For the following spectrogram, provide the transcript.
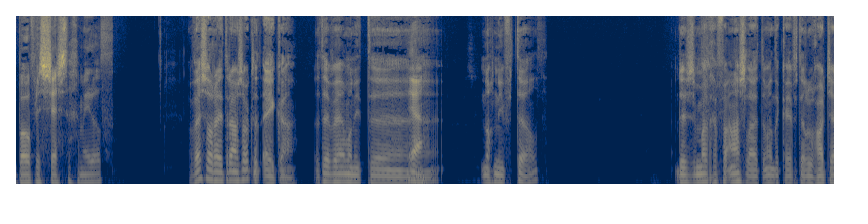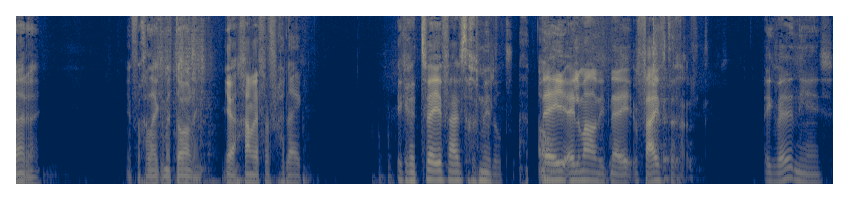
boven de 60 gemiddeld. Wessel reed trouwens ook dat EK. Dat hebben we helemaal niet, eh, Ja. nog niet verteld. Dus je mag even aansluiten, want ik kan je vertellen hoe hard jij reed. In vergelijking met Tarling. Ja, gaan we even vergelijken. Ik reed 52 gemiddeld. Oh. Nee, helemaal niet. Nee, 50. Ik weet het niet eens.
